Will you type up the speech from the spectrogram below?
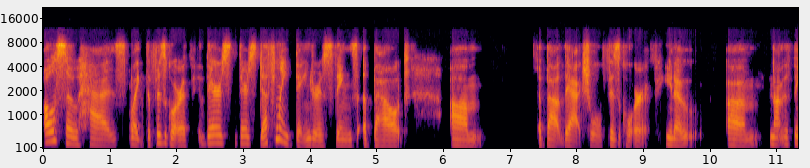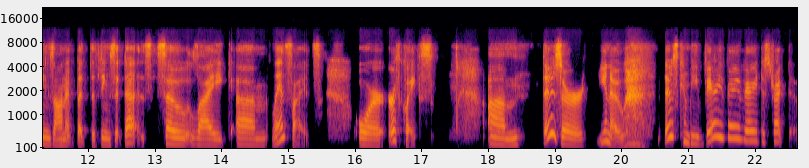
also has like the physical earth there's there's definitely dangerous things about um about the actual physical earth you know um not the things on it but the things it does. So like um landslides or earthquakes um those are you know those can be very very very destructive.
